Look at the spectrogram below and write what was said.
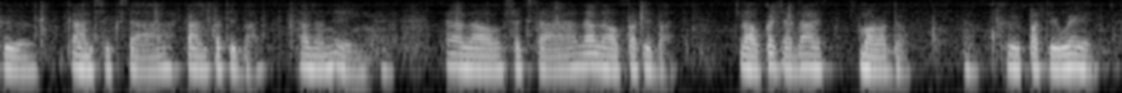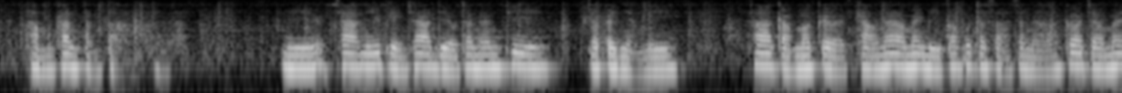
คือการศึกษาการปฏิบัติเท่านั้นเอง ถ้าเราศึกษาแล้วเราปฏิบัติ เราก็จะได้มรดก คือปฏิเวททำขั้นต่างๆ มีชาตินี้เพียงชาติเดียวเท่านั้นที่จะเป็นอย่างนี้ ถ้ากลับมาเกิดคราวหน้าไม่มีพระพุทธศาสนาก็จะไม่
